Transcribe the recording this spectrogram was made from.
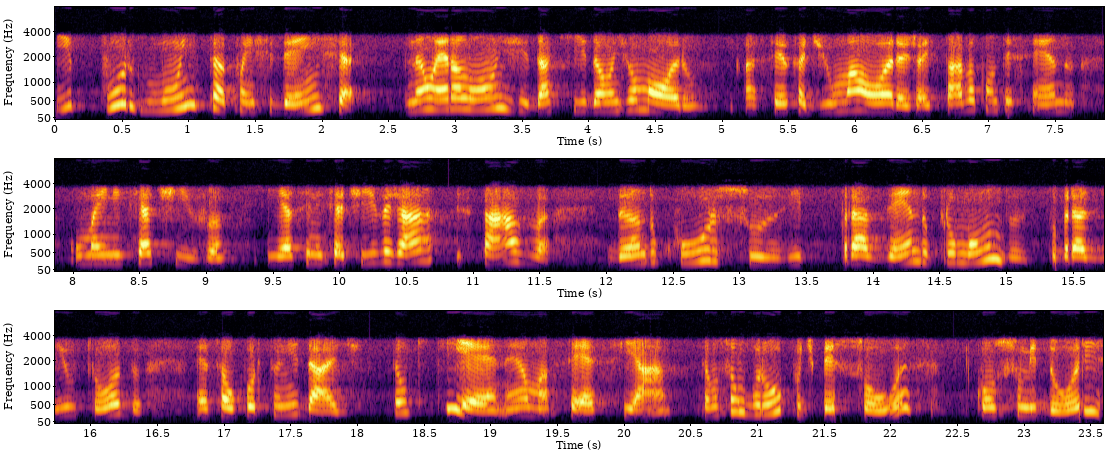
E por muita coincidência, não era longe daqui da onde eu moro. Há cerca de uma hora já estava acontecendo uma iniciativa. E essa iniciativa já estava dando cursos e trazendo para o mundo, para o Brasil todo, essa oportunidade. Então, o que, que é né, uma CSA? Então, são um grupo de pessoas, consumidores,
